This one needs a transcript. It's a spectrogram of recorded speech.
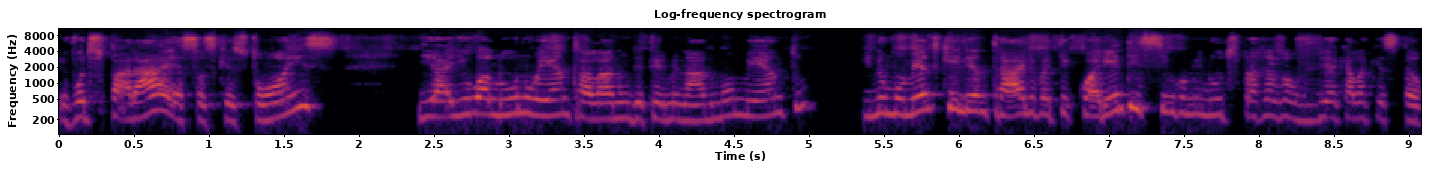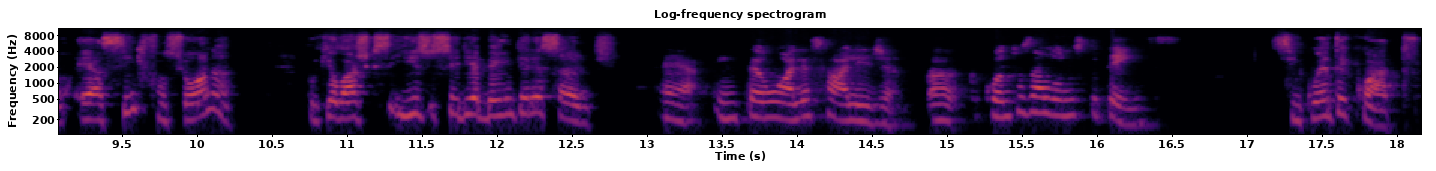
eu vou disparar essas questões, e aí o aluno entra lá num determinado momento, e no momento que ele entrar, ele vai ter 45 minutos para resolver aquela questão. É assim que funciona? Porque eu acho que isso seria bem interessante. É, então, olha só, Lídia, uh, quantos alunos tu tens? 54.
